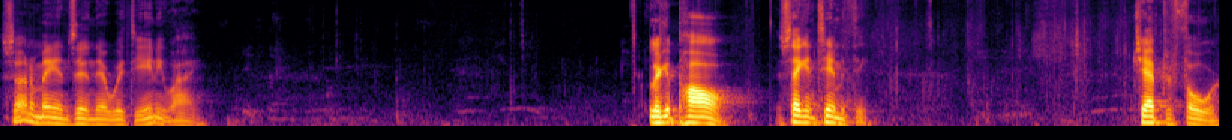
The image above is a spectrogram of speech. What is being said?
Son of Man's in there with you anyway. Look at Paul, 2 Timothy, chapter 4.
